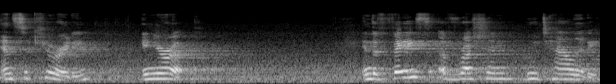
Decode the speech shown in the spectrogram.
and security in Europe. In the face of Russian brutality,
